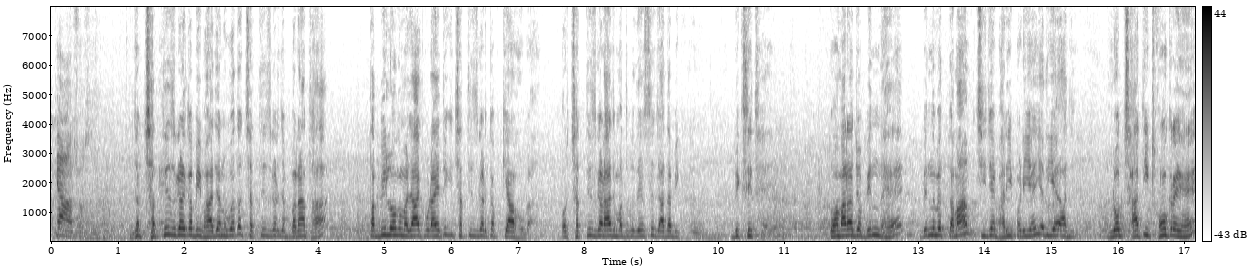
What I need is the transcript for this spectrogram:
क्या आश्वासन? जब छत्तीसगढ़ का विभाजन हुआ था छत्तीसगढ़ जब बना था तब भी लोग मज़ाक उड़ाए थे कि छत्तीसगढ़ कब क्या होगा। और छत्तीसगढ़ आज मध्य प्रदेश से ज़्यादा विकसित है। तो हमारा जो बिंद है बिंद में तमाम चीज़ें भरी पड़ी हैं। यदि आज लोग छाती ठोंक रहे हैं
